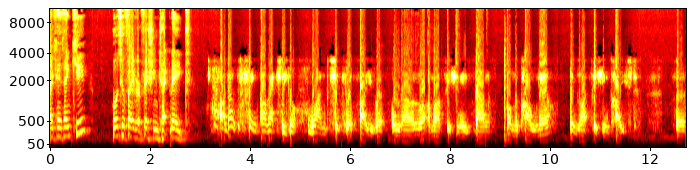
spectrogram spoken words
Okay, thank you. What's your favourite fishing technique? I don't think I've actually got one particular favourite, although a lot of my fishing is done on the pole now. I do like fishing paste for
